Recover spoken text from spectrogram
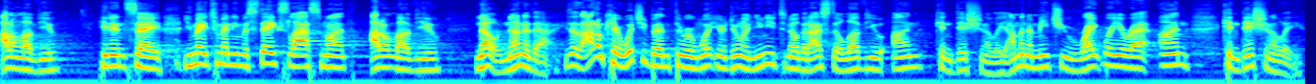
I don't love you. He didn't say, You made too many mistakes last month. I don't love you. No, none of that. He says, I don't care what you've been through and what you're doing. You need to know that I still love you unconditionally. I'm going to meet you right where you're at unconditionally.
